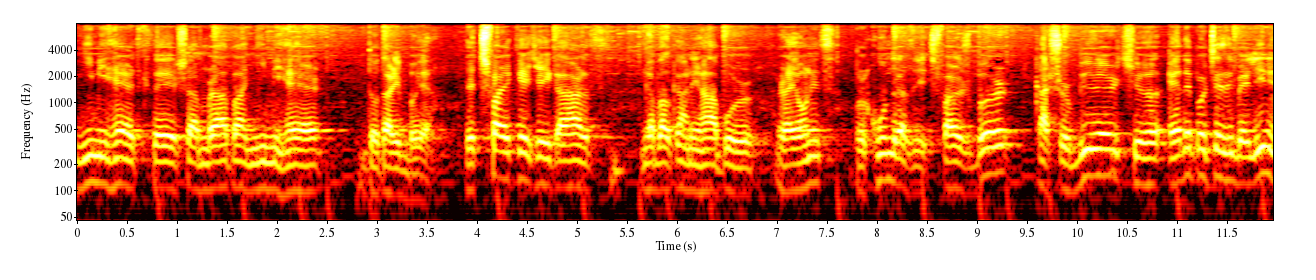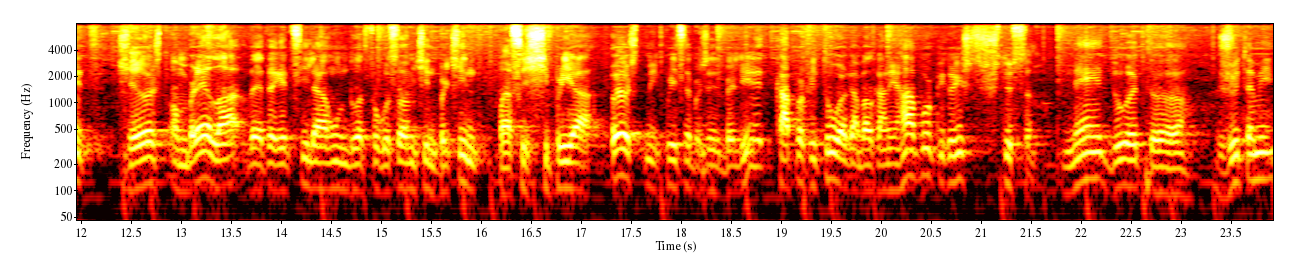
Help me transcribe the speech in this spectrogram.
Një mijë herë të kthehesha mbrapa një mijë herë do ta ribëja. Dhe çfarë e keqe i ka ardhë nga Ballkani i Hapur rajonit? Përkundrazi, çfarë është bërë, ka shërbyer që edhe Procesi i Berlinit, që është ombrella dhe tek e cila unë duhet të fokusohem qind për qind, pasi Shqipëria është mikpritëse e Procesit të Berlinit, ka përfituar nga Ballkani i Hapur pikërisht shtysën. Ne duhet të zhytemi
